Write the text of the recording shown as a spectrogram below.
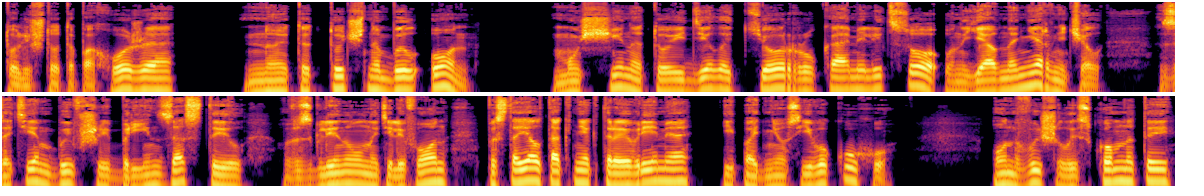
то ли что-то похожее, но это точно был он, Мужчина то и дело тер руками лицо, он явно нервничал. Затем бывший Брин застыл, взглянул на телефон, постоял так некоторое время и поднес его к уху. Он вышел из комнаты,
